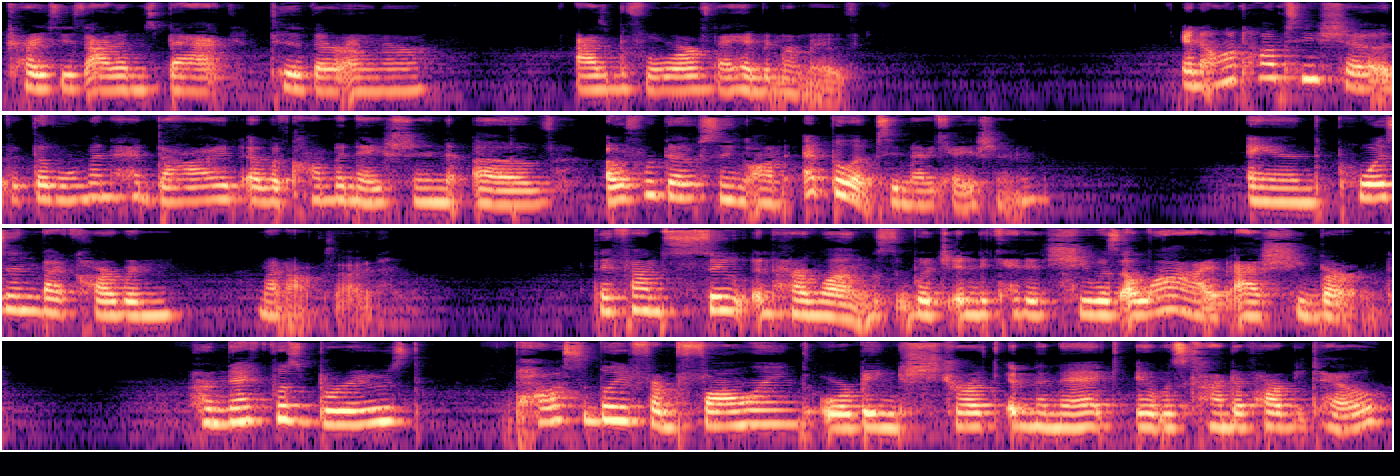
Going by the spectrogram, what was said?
trace these items back to their owner as before they had been removed. An autopsy showed that the woman had died of a combination of overdosing on epilepsy medication and poison by carbon monoxide. They found soot in her lungs, which indicated she was alive as she burned. Her neck was bruised possibly from falling or being struck in the neck. It was kind of hard to tell.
